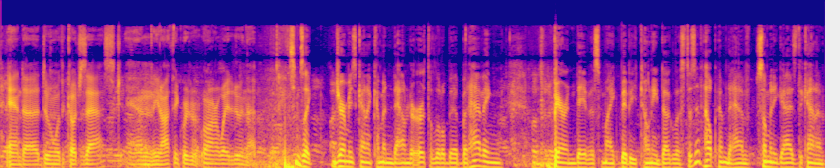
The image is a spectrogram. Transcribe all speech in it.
and uh, doing what the coaches ask. And you know, I think we're, we're on our way to doing that. It seems like Jeremy's kind of coming down to earth a little bit, but having Baron Davis, Mike Bibby, Tony Douglas, does it help him to have so many guys to kind of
